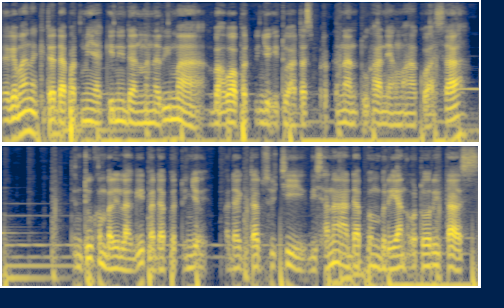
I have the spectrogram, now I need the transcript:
bagaimana kita dapat meyakini dan menerima bahwa petunjuk itu atas perkenan Tuhan yang Maha Kuasa. Tentu kembali lagi pada petunjuk pada kitab suci. Di sana ada pemberian otoritas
